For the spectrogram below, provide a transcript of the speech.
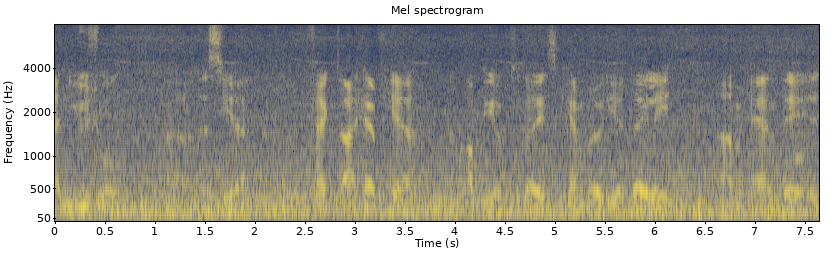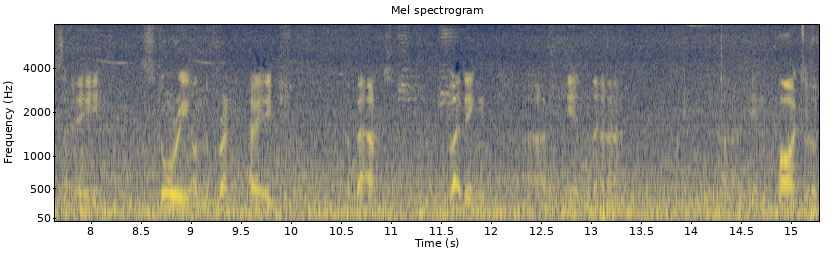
unusual uh, this year. In fact, I have here a copy of today's Cambodia Daily, um, and there is a story on the front page about flooding uh, in uh, uh in part of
